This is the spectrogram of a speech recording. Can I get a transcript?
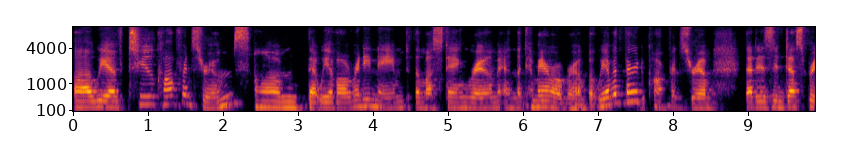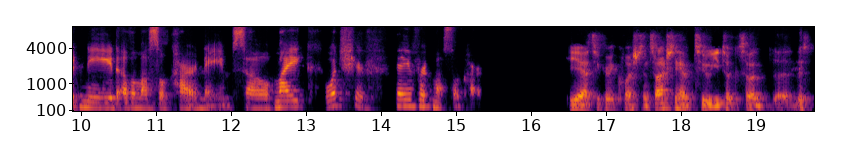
Uh, we have two conference rooms um, that we have already named the Mustang room and the Camaro room, but we have a third conference room that is in desperate need of a muscle car name. So, Mike, what's your favorite muscle car? Yeah, it's a great question. So I actually have two. You took so uh, this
